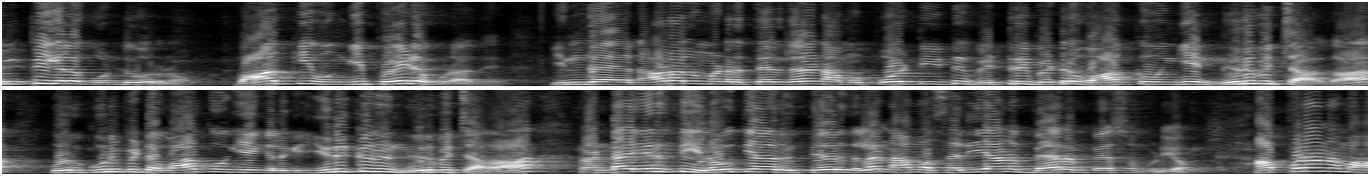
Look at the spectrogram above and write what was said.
எம்பிகளை கொண்டு வரணும். வாக்கு வங்கி போயிடக்கூடாது. இந்த நாடாளுமன்ற தேர்தலில் நாம போட்டிட்டு வெற்றி பெற்று வாக்கு வங்கியை நிரூபிச்சாதான் ஒரு குறிப்பிட்ட வாக்கு வங்கி எங்களுக்கு இருக்குன்னு நிரூபிச்சாதான் ரெண்டாயிரத்தி இருபத்தி ஆறு தேர்தலில் நாம சரியான பேரம் பேச முடியும். அப்பனா நம்ம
